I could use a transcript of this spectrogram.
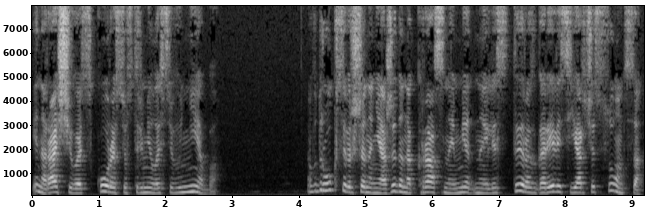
и, наращивая скорость, устремилась в небо. Вдруг, совершенно неожиданно, красные медные листы разгорелись ярче солнца,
